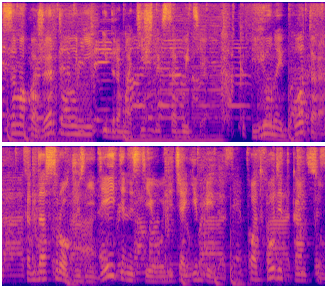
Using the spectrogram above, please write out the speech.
самопожертвований и драматичных событиях. Юный Коттера, когда срок жизнедеятельности его дитя-гибрида подходит к концу.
